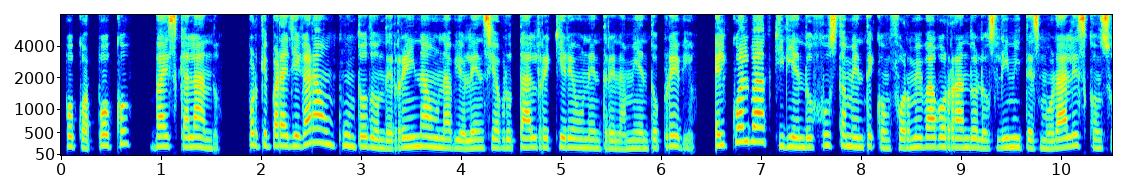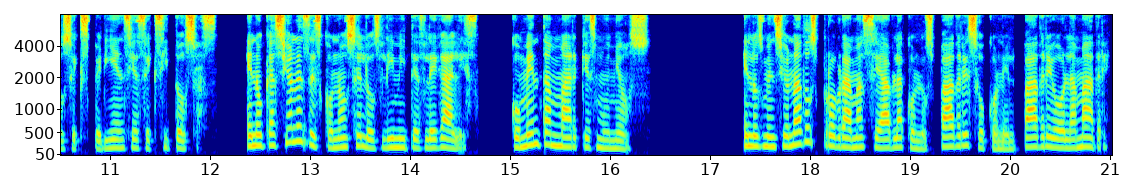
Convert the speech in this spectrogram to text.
poco a poco, va escalando, porque para llegar a un punto donde reina una violencia brutal requiere un entrenamiento previo, el cual va adquiriendo justamente conforme va borrando los límites morales con sus experiencias exitosas. En ocasiones desconoce los límites legales, comenta Márquez Muñoz. En los mencionados programas se habla con los padres o con el padre o la madre,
